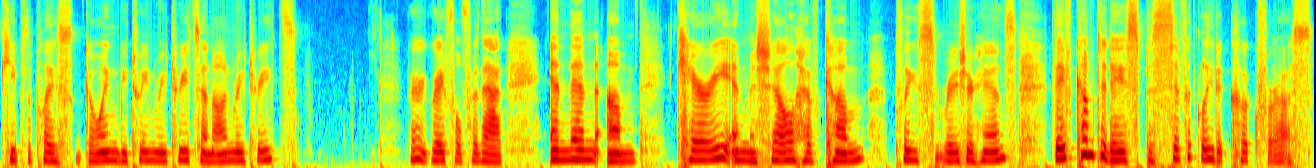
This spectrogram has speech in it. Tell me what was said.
keep the place going between retreats and on retreats. Very grateful for that. And then um, Carrie and Michelle have come. Please raise your hands. They've come today specifically to cook for us,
